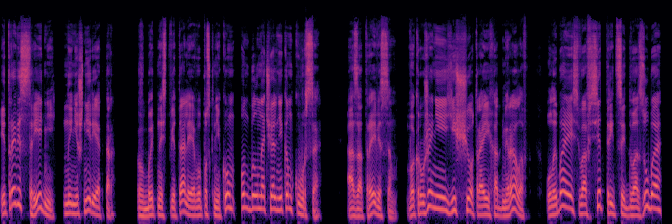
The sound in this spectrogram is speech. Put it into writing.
и Трэвис Средний, нынешний ректор. В бытность Виталия выпускником он был начальником курса. А за Трэвисом, в окружении еще троих адмиралов, улыбаясь во все 32 зуба,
